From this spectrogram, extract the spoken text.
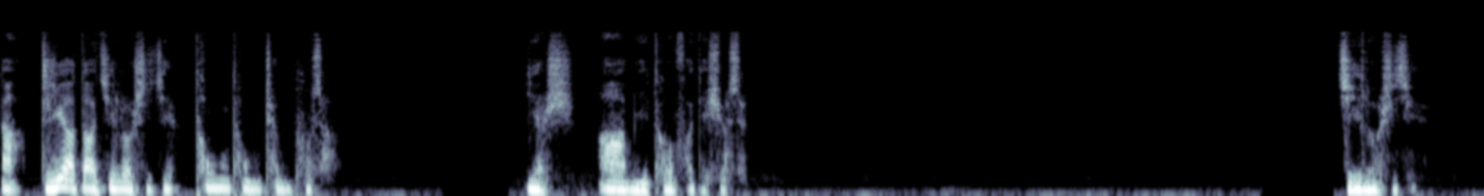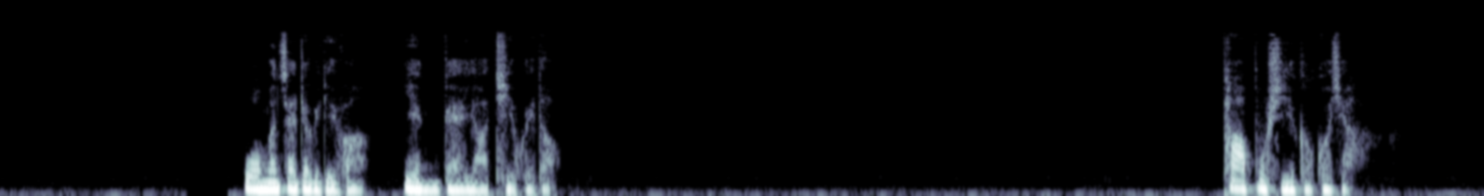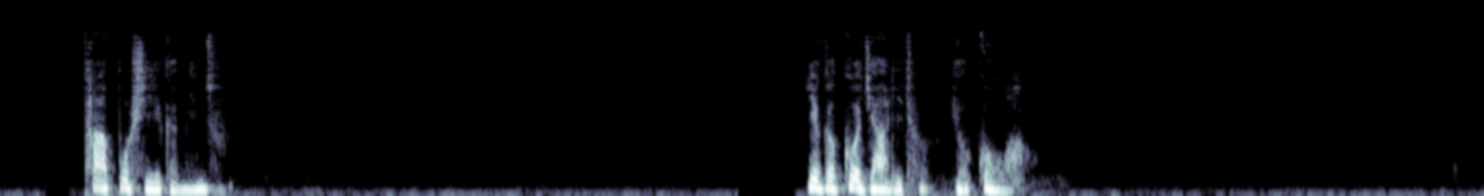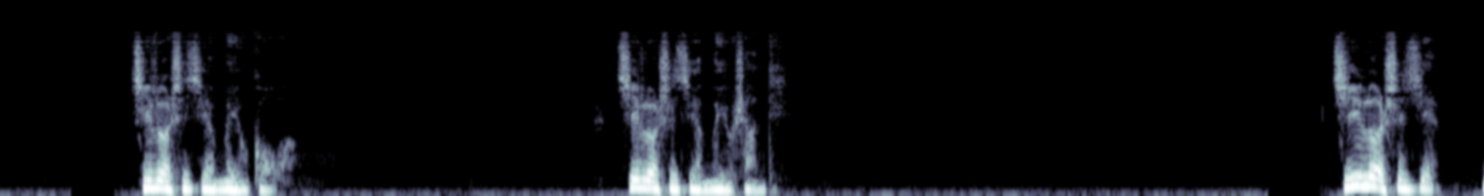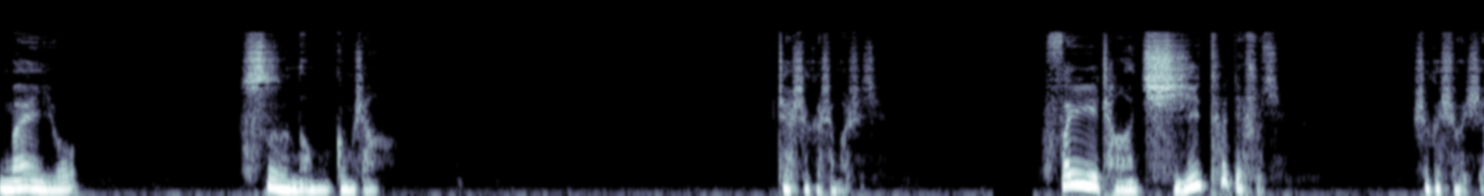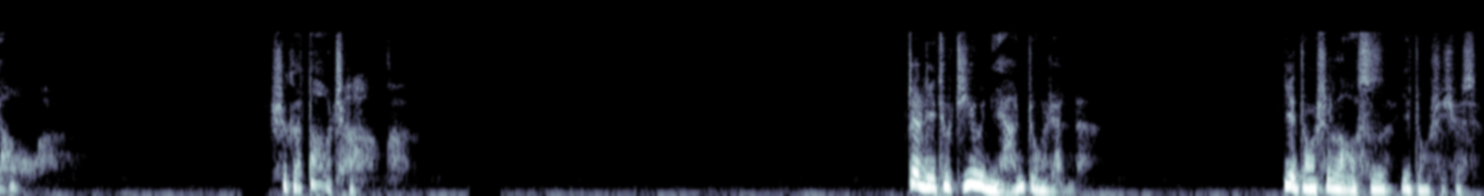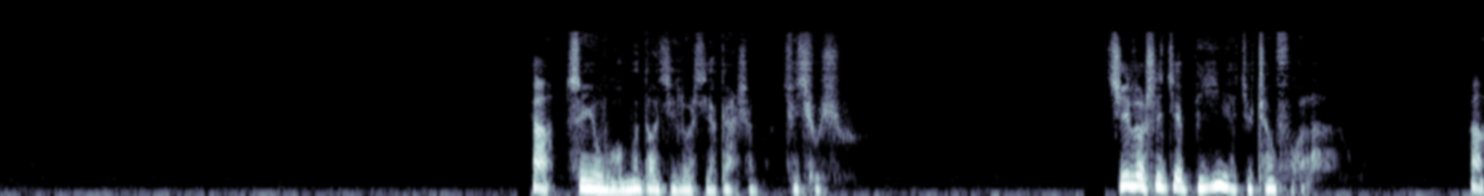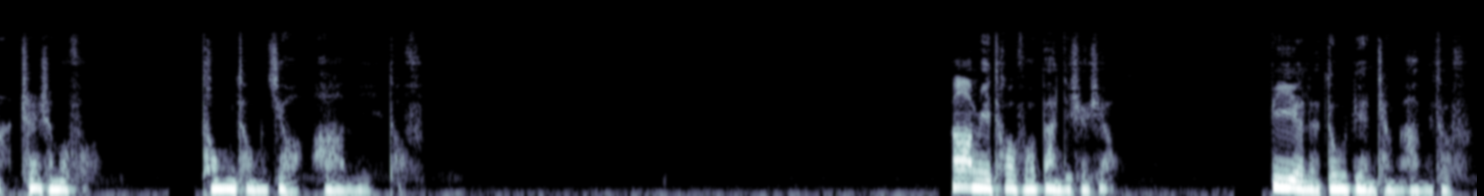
啊，只要到极乐世界。通通成菩萨，也是阿弥陀佛的学生。极乐世界，我们在这个地方应该要体会到，它不是一个国家。它不是一个民族，一个国家里头有国王，极乐世界没有国王，极乐世界没有上帝，极乐世界没有。四农工商，这是个什么事情？非常奇特的事情，是个学校啊，是个道场啊。这里头只有两种人呢，一种是老师，一种是学生。啊，所以我们到极乐世界干什么？去求学。极乐世界毕业就成佛了。啊，成什么佛？通通叫阿弥陀佛。阿弥陀佛办的学校，毕业了都变成阿弥陀佛，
